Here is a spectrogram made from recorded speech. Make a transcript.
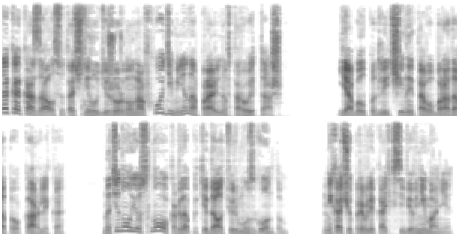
Так и оказалось, уточнил у дежурного на входе, меня направили на второй этаж. Я был под личиной того бородатого карлика. Натянул ее снова, когда покидал тюрьму с гонтом. Не хочу привлекать к себе внимание.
